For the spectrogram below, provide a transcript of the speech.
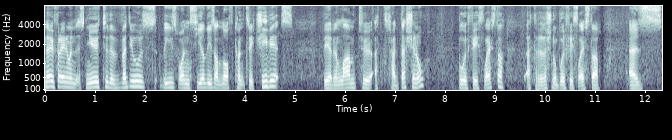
Now for anyone that's new to the videos, these ones here, these are North Country Cheviots. They are in lamb to a traditional Blueface Leicester. A traditional Blueface Leicester is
